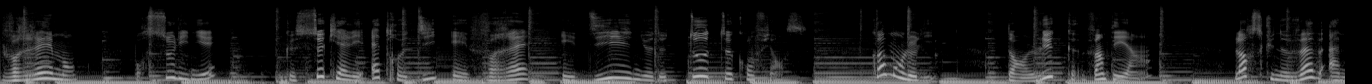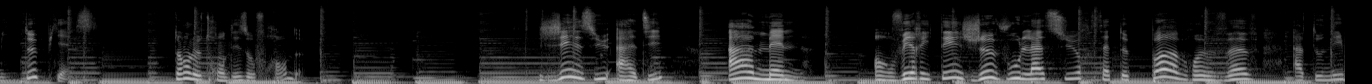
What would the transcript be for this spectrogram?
vraiment pour souligner que ce qui allait être dit est vrai et digne de toute confiance. Comme on le lit dans Luc 21, lorsqu'une veuve a mis deux pièces dans le tronc des offrandes, Jésus a dit Amen. En vérité, je vous l'assure, cette pauvre veuve a donné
